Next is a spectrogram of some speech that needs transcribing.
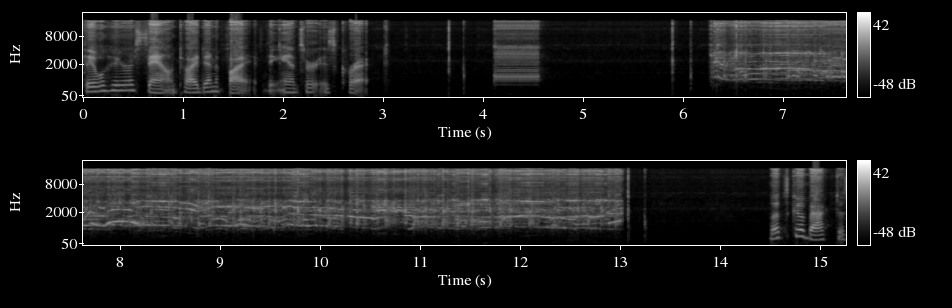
they will hear a sound to identify if the answer is correct. Let's go back to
